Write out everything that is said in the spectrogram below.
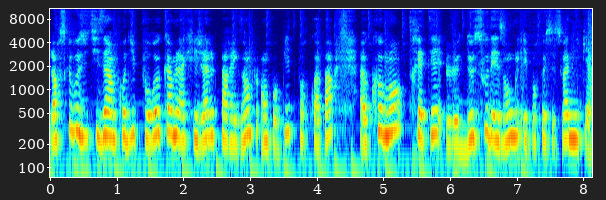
lorsque vous utilisez un produit poreux comme l'acrygel par exemple en popite pourquoi pas comment traiter le dessous des ongles et pour que ce soit nickel.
